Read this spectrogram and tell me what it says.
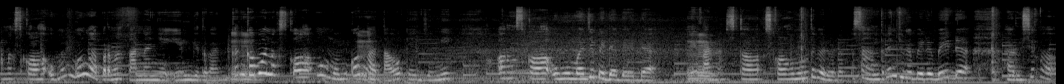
anak sekolah umum gue nggak pernah kan nanyain gitu kan. Kan Mm-mm. kamu anak sekolah umum kok nggak tahu kayak gini. Orang sekolah umum aja beda-beda. Ya Mm-mm. kan? Sekolah sekolah umum tuh beda-beda. Pesantren juga beda-beda. Harusnya kalau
